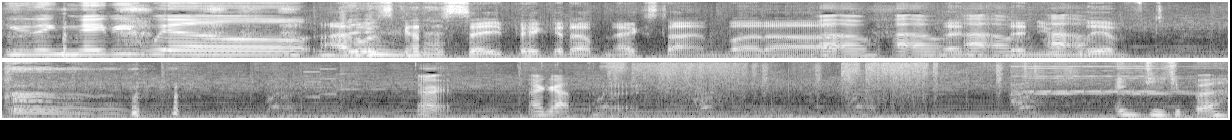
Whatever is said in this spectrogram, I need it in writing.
You think maybe we'll I was gonna say pick it up next time, but uh, Uh-oh, uh-oh, then, uh-oh, then you uh-oh. lived. Alright. I got this. Hey, Jijiba.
